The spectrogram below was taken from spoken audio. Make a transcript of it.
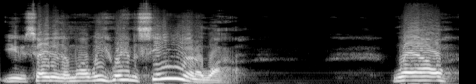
you say to them, well, we, we haven't seen you in a while. Well,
